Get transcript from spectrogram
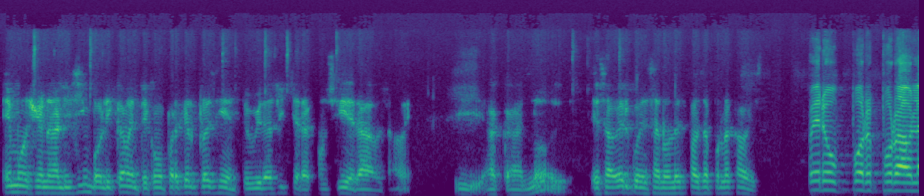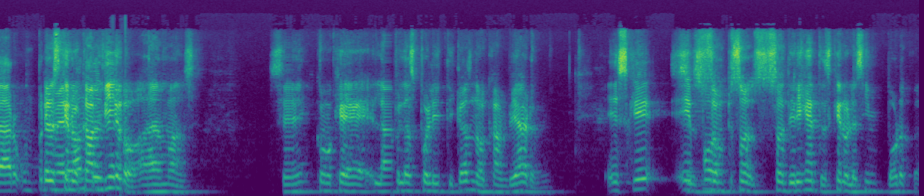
emocional y simbólicamente como para que el presidente hubiera siquiera considerado, ¿sabes? Y acá no, esa vergüenza no les pasa por la cabeza. Pero por, por hablar un Pero es que no antes de- cambió, además. Sí, como que la- las políticas no cambiaron. Es que eh, son, por- son- son dirigentes que no les importa.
